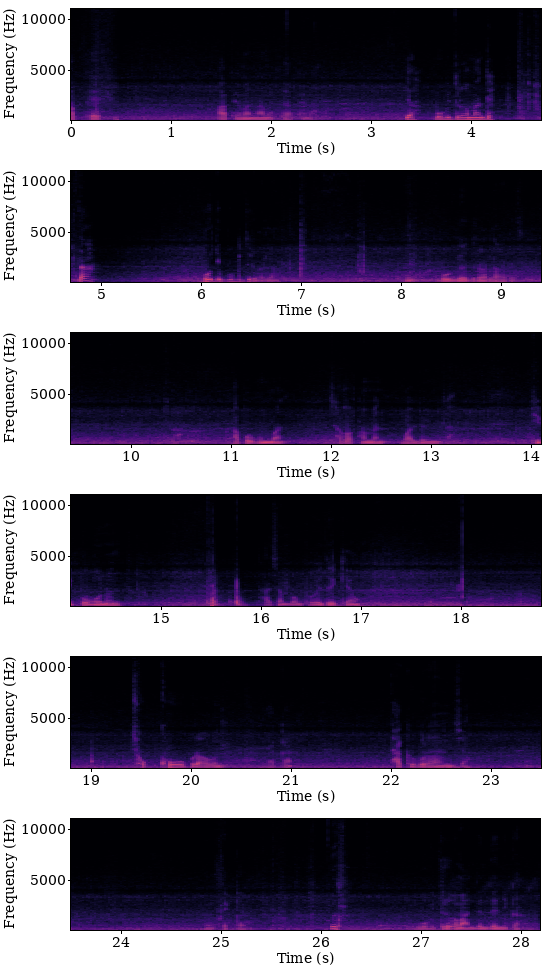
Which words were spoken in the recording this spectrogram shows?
앞에 앞에만 남았어요 앞에만 야, 모기 들어가면 안 돼. 나. 어디 모기 들어가려고 그래. 응, 모기가 들어가려고 그래서. 자, 앞부분만 작업하면 완료입니다. 뒷부분은 다시 한번 보여드릴게요. 초코 brown, 약간 dark brown이죠? 이 색깔. 으, 모기 들어가면 안 된다니까.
